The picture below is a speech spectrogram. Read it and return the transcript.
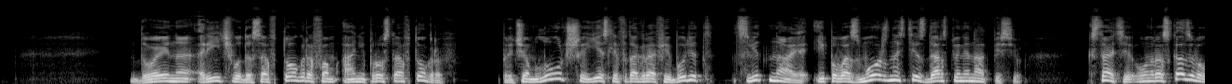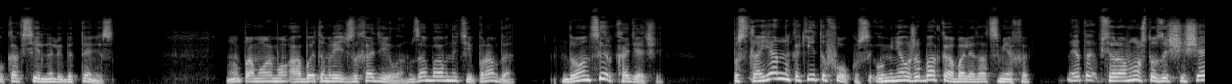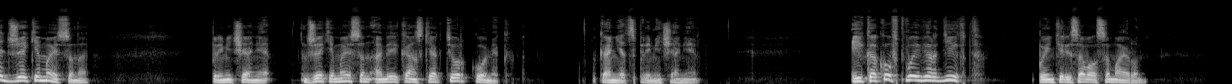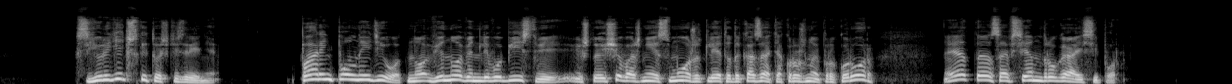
Дуэйна Ричвуда с автографом, а не просто автограф. Причем лучше, если фотография будет цветная и, по возможности, с дарственной надписью — кстати, он рассказывал, как сильно любит теннис. Ну, по-моему, об этом речь заходила. Забавный тип, правда? Да он цирк ходячий. Постоянно какие-то фокусы. У меня уже бока болят от смеха. Это все равно, что защищать Джеки Мейсона. Примечание. Джеки Мейсон — американский актер, комик. Конец примечания. «И каков твой вердикт?» — поинтересовался Майрон. «С юридической точки зрения, Парень полный идиот, но виновен ли в убийстве, и, что еще важнее, сможет ли это доказать окружной прокурор, это совсем другая сипор.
